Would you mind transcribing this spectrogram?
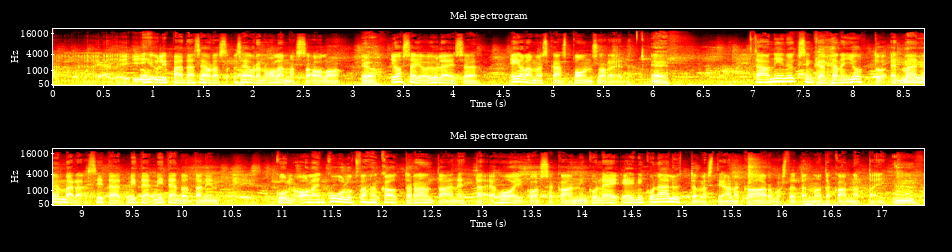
ylipäätään seuras, seuran olemassaoloon. Joo. Jos ei ole yleisöä, ei ole myöskään sponsoreita. Ei. Tämä on niin yksinkertainen juttu, että mä en niin ymmärrä sitä, että miten, miten tota, niin, kun olen kuullut vähän kautta rantaan, että hoikossakaan niin ei, ei niin älyttömästi ainakaan arvosteta noita kannattajia. Mm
